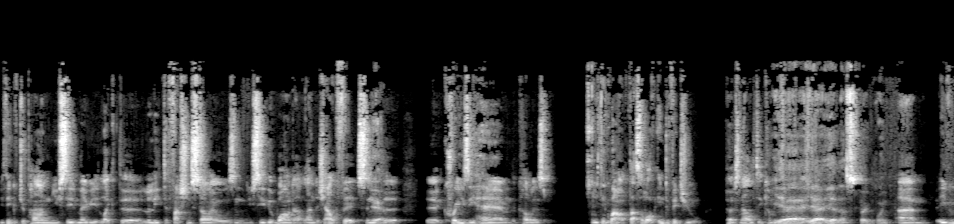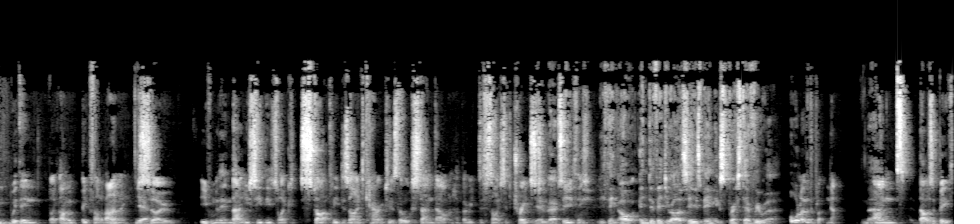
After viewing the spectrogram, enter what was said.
You think of Japan, you see maybe like the Lolita fashion styles, and you see the wild, outlandish outfits, and Yeah. the the crazy hair and the colours. And you think, wow, that's a lot of individual personality coming Yeah, through. yeah, yeah. That's a very good point. Um, even within, like, I'm a big fan of anime. Yeah. So even within that, you see these like starkly designed characters that all stand out and have very decisive traits to them. So you think you think, oh, individuality is being expressed everywhere. all over the place. No. No. And that was a big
